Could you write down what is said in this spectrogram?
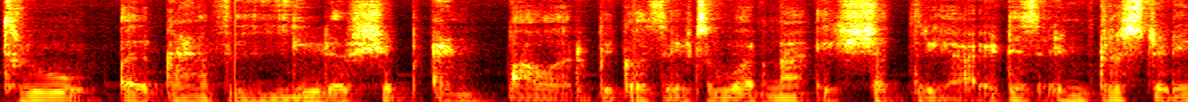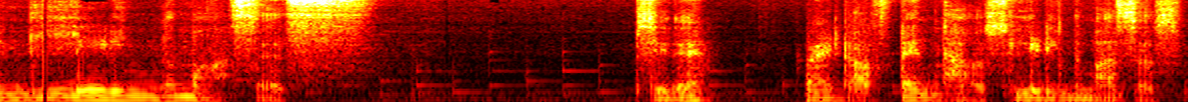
through a kind of leadership and power, because its Varna is Kshatriya. It is interested in leading the masses See there? Right of 10th house, leading the masses.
